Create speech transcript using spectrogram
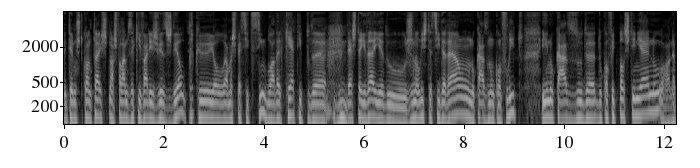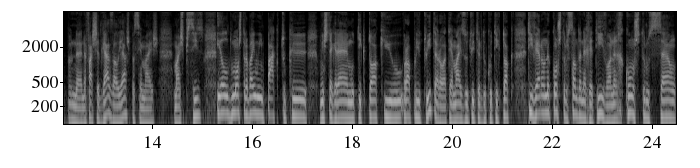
em termos de contexto, nós falámos aqui várias vezes dele, porque ele é uma espécie de símbolo, de arquétipo da- desta ideia do jornalista cidadão, no caso num conflito, e no caso da- do conflito palestiniano, ou na, na- na faixa de Gaza, aliás, para ser mais, mais preciso, ele demonstra bem o impacto que o Instagram, o TikTok e o próprio Twitter, ou até mais o Twitter do que o TikTok, tiveram na construção da narrativa, ou na reconstrução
